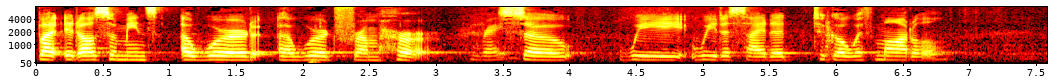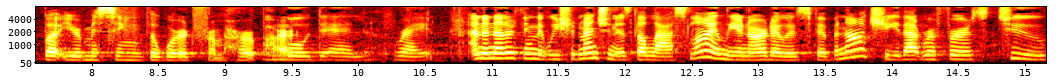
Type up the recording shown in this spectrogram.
but it also means a word a word from her. Right. So we we decided to go with model but you're missing the word from her part. Model, right. And another thing that we should mention is the last line, Leonardo is Fibonacci. That refers to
